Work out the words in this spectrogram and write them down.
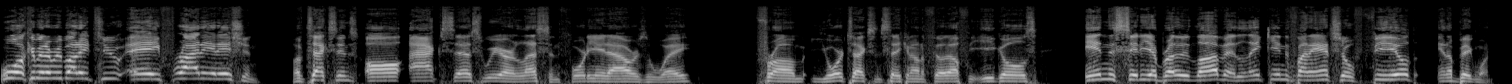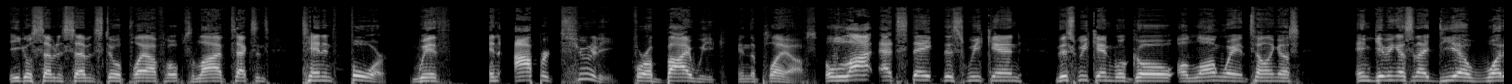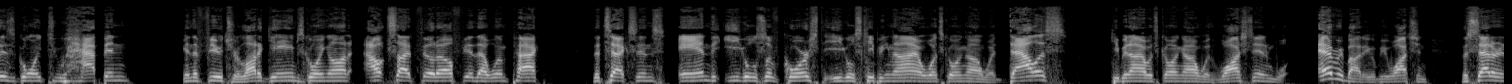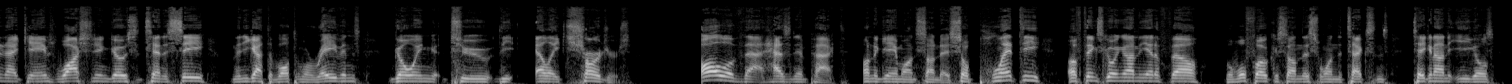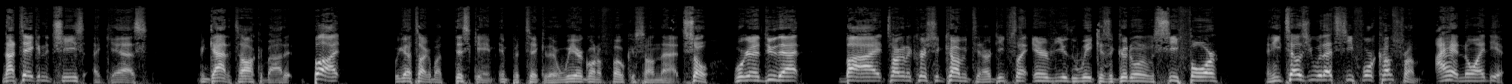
Welcome in, everybody, to a Friday edition of Texans All Access. We are less than 48 hours away from your Texans taking on the Philadelphia Eagles in the city of brotherly love at Lincoln Financial Field in a big one. Eagles 7 and 7, still playoff hopes alive. Texans 10 and 4 with an opportunity for a bye week in the playoffs. A lot at stake this weekend. This weekend will go a long way in telling us and giving us an idea of what is going to happen in the future. A lot of games going on outside Philadelphia that will impact the Texans and the Eagles, of course. The Eagles keeping an eye on what's going on with Dallas, keeping an eye on what's going on with Washington. Everybody will be watching the Saturday night games. Washington goes to Tennessee, and then you got the Baltimore Ravens going to the LA Chargers. All of that has an impact on the game on Sunday. So, plenty of things going on in the NFL. But we'll focus on this one. The Texans taking on the Eagles. Not taking the Chiefs, I guess. We got to talk about it. But we got to talk about this game in particular. We are going to focus on that. So we're going to do that by talking to Christian Covington. Our deep slant interview of the week is a good one with C4. And he tells you where that C4 comes from. I had no idea.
